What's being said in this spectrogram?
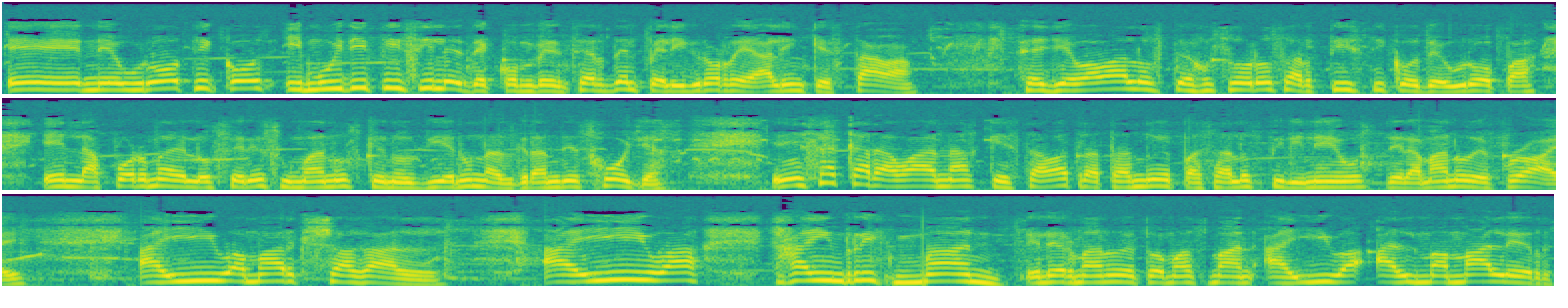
eh, neuróticos y muy difíciles de convencer del peligro real en que estaba se llevaba los tesoros artísticos de Europa en la forma de los seres humanos que nos dieron las grandes joyas. Esa caravana que estaba tratando de pasar los Pirineos de la mano de Fry, ahí iba Marc Chagall, ahí iba Heinrich Mann, el hermano de Thomas Mann, ahí iba Alma Mahler,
